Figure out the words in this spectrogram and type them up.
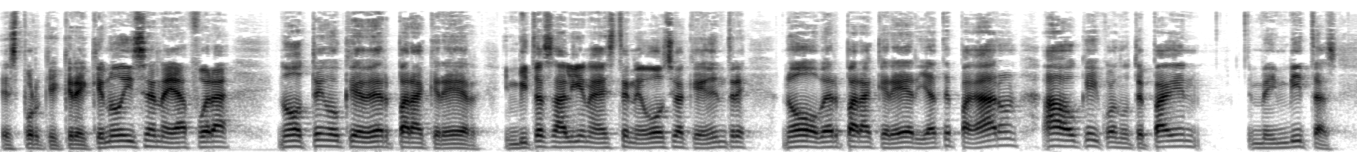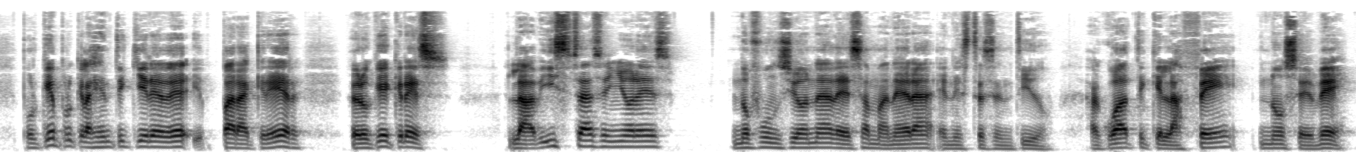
es porque cree. ¿Qué no dicen allá afuera? No, tengo que ver para creer. Invitas a alguien a este negocio a que entre. No, ver para creer. ¿Ya te pagaron? Ah, ok, cuando te paguen me invitas. ¿Por qué? Porque la gente quiere ver para creer. Pero ¿qué crees? La vista, señores, no funciona de esa manera en este sentido. Acuérdate que la fe no se ve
